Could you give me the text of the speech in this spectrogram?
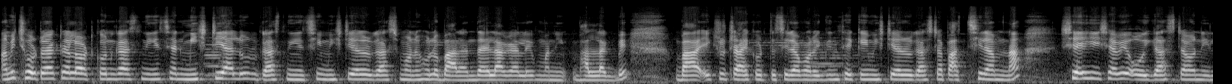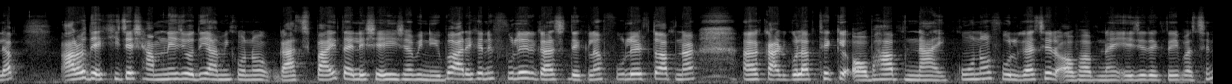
আমি ছোট একটা লটকন গাছ নিয়েছি আর মিষ্টি আলুর গাছ নিয়েছি। মিষ্টি আলুর গাছ মনে হলো বারান্দায় লাগালে মানে ভালো লাগবে। বা একটু ট্রাই করতেছিলাম, অনেকদিন থেকে মিষ্টি আলুর গাছটা পাচ্ছিলাম না। সেই হিসাবে ওই গাছটাও নিলাম। আরও দেখি যে সামনে যদি আমি কোনো গাছ পাই, তাইলে সেই হিসাবে নিব। আর এখানে ফুলের গাছ দেখলাম, ফুলের তো আপনার কাঠগোলাপ থেকে অভাব নাই। কোনো ফুল গাছের অভাব নাই। এই যে দেখতেই পাচ্ছেন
